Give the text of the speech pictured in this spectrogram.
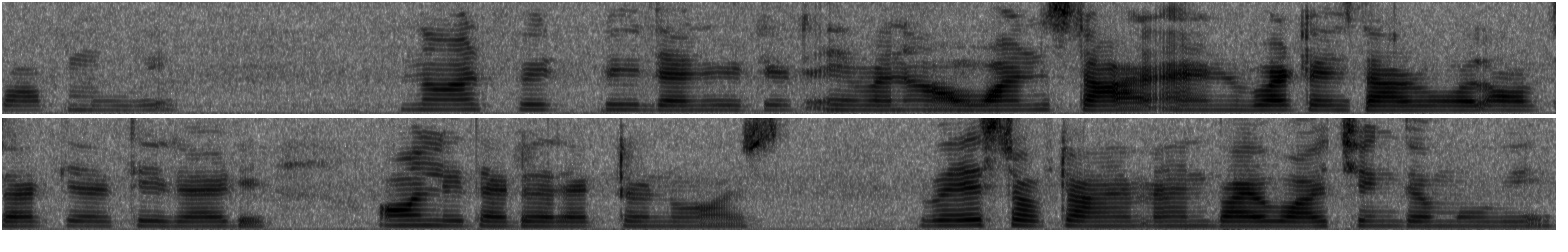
pop movie. Not fit be deleted even a one star and what is the role of the Kirti Reddy? Only the director knows. Waste of time and by watching the movie.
